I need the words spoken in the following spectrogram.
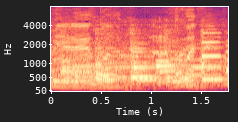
fome, né?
